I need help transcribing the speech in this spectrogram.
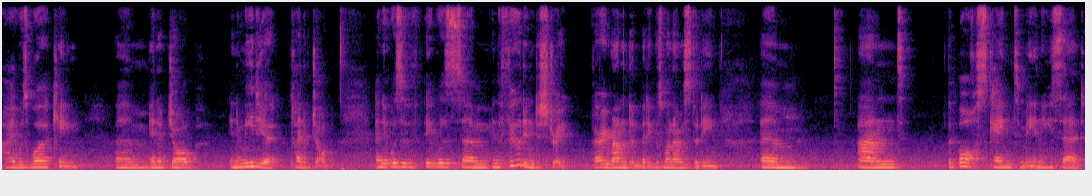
I was working um, in a job, in a media kind of job. And it was, a, it was um, in the food industry, very random, but it was when I was studying. Um, and the boss came to me and he said,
